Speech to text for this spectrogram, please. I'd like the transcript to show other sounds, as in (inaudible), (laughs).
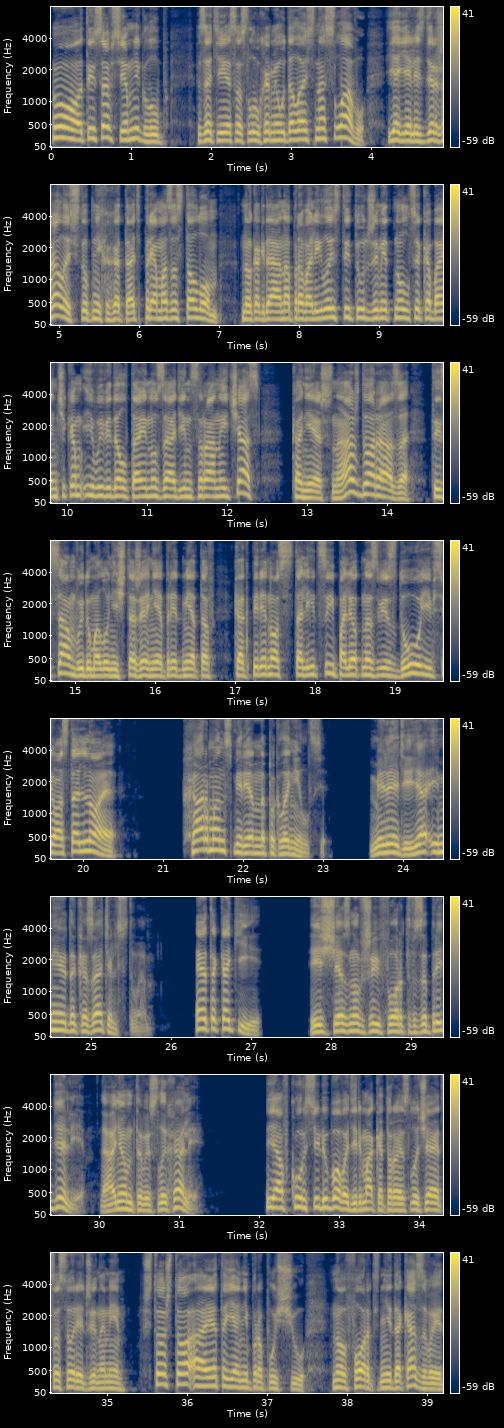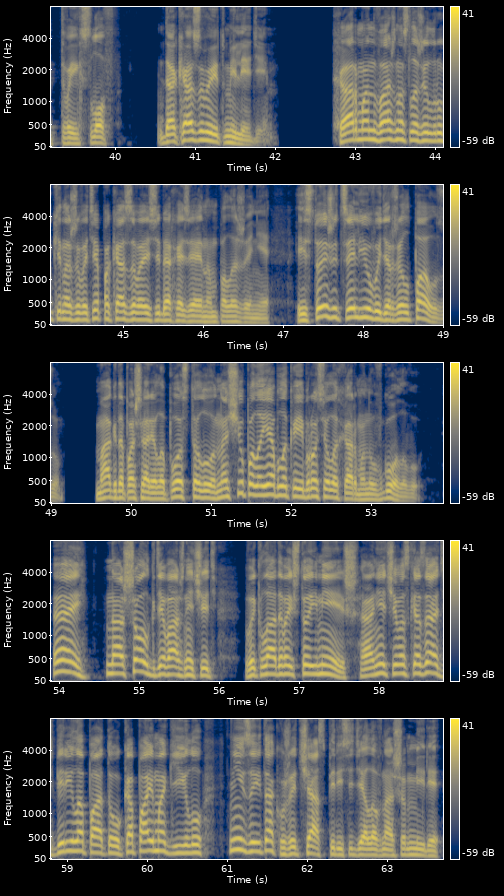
«О, ты совсем не глуп. Затея со слухами удалась на славу. Я еле сдержалась, чтоб не хохотать прямо за столом. Но когда она провалилась, ты тут же метнулся кабанчиком и выведал тайну за один сраный час. Конечно, аж два раза. Ты сам выдумал уничтожение предметов, как перенос столицы и полет на звезду и все остальное». Харман смиренно поклонился. «Миледи, я имею доказательства». «Это какие?» «Исчезнувший форт в Запределье. О нем-то вы слыхали?» «Я в курсе любого дерьма, которое случается с Ориджинами. Что-что, а это я не пропущу. Но форт не доказывает твоих слов». «Доказывает, миледи». Харман важно сложил руки на животе, показывая себя хозяином положения. И с той же целью выдержал паузу. Магда пошарила по столу, нащупала яблоко и бросила Харману в голову. «Эй, нашел, где важничать! Выкладывай, что имеешь, а нечего сказать, бери лопату, копай могилу. Низа и так уже час пересидела в нашем мире».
